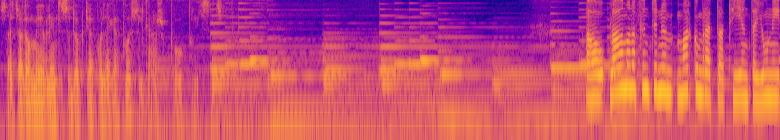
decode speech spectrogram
Så att ja, de är väl inte så duktiga på att lägga pussel kanske på polisen i så fall. Á bladamannafundinum markumrætta 10. júni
